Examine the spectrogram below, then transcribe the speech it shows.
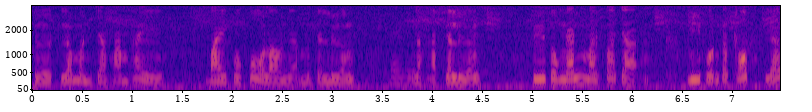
เกิด แล้วมันจะทำให้ใบโกโก้เราเนี่ยมันจะเหลืองนะครับจะเหลือง คือตรงนั้นมันก็จะมีผลกระทบแล้ว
